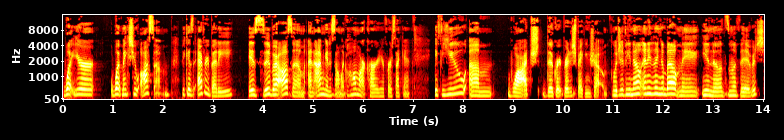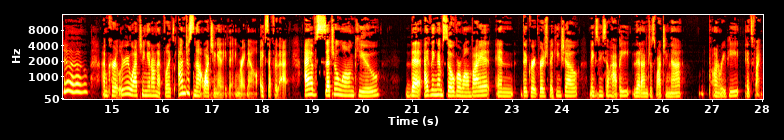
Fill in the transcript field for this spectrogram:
what you're what makes you awesome because everybody is super awesome. And I'm going to sound like a Hallmark card here for a second. If you um watch the Great British Baking Show, which if you know anything about me, you know it's my favorite show. I'm currently rewatching it on Netflix. I'm just not watching anything right now except for that. I have such a long queue that I think I'm so overwhelmed by it and the Great British Baking Show makes me so happy that I'm just watching that on repeat. It's fine.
